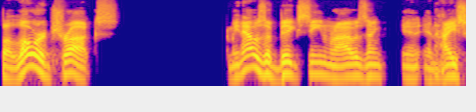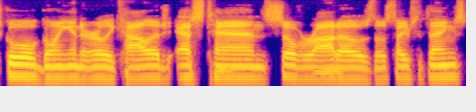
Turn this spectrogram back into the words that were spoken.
But lowered trucks, I mean, that was a big scene when I was in, in, in high school, going into early college, mm-hmm. S10s, mm-hmm. Silverados, those types of things.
